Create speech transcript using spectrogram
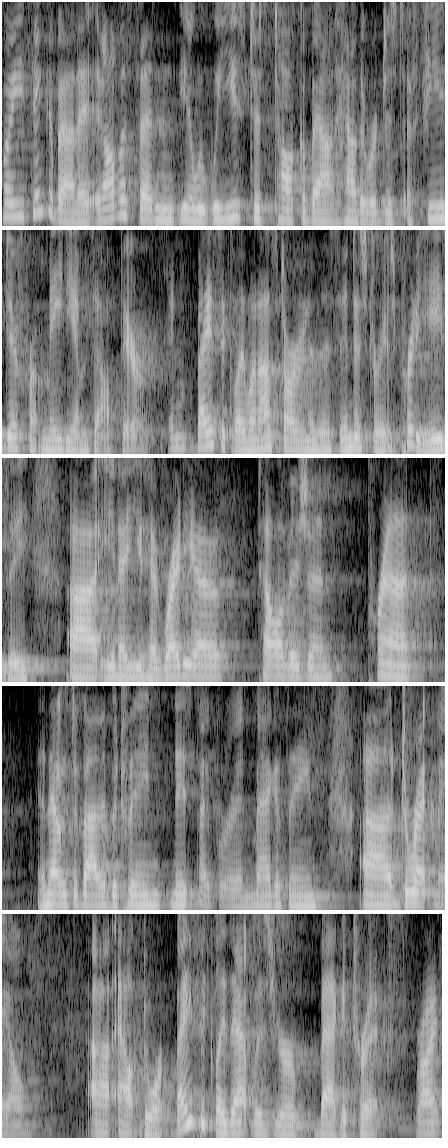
Well, you think about it, and all of a sudden, you know, we, we, used to talk about how there were just a few different mediums out there. And basically, when I started in this industry, it was pretty easy. Uh, you know, you had radio, television, print, and that was divided between newspaper and magazines, uh, direct mail, uh, outdoor. Basically, that was your bag of tricks, right?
